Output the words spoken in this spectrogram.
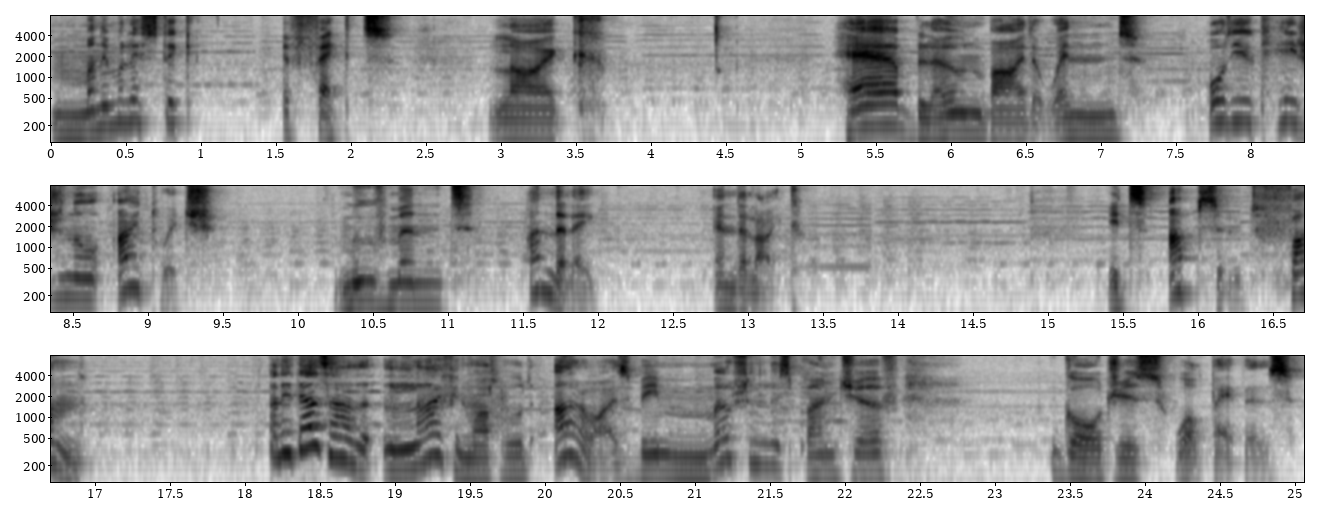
minimalistic effects like hair blown by the wind or the occasional eye twitch, movement and the. And the like. It's absolute fun. And it does add life in what would otherwise be motionless bunch of gorgeous wallpapers.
